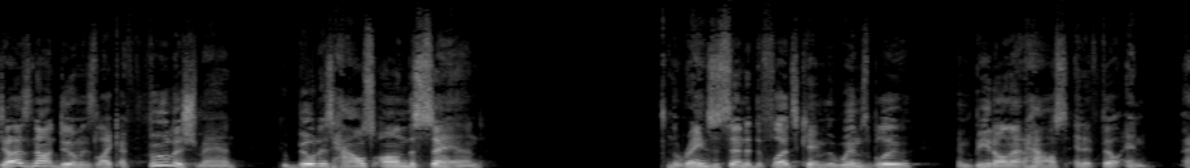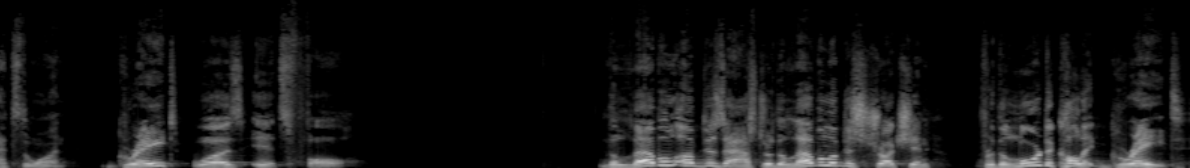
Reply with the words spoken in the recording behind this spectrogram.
does not do them is like a foolish man who built his house on the sand. And the rains descended, the floods came, the winds blew and beat on that house, and it fell. And that's the one. Great was its fall. The level of disaster, the level of destruction, for the Lord to call it great,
